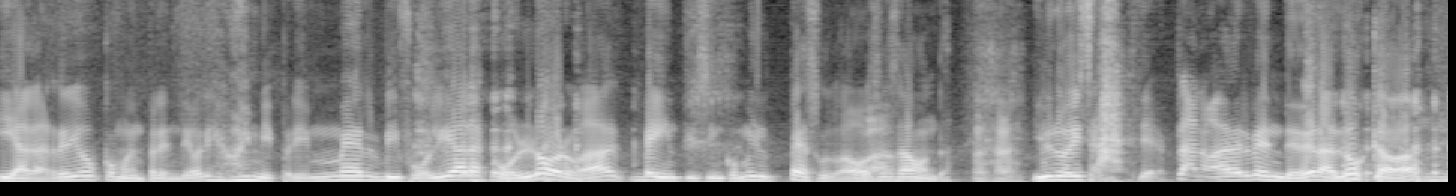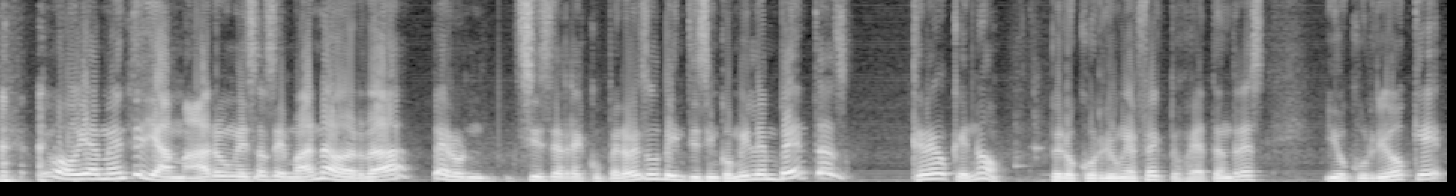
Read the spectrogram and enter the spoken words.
y agarré yo como emprendedor y dije, Ay, mi primer bifoliar a color, ¿verdad? 25 mil pesos, vamos esa onda. Y uno dice, ah, de plano va a haber vendedera loca, ¿va? obviamente llamaron esa semana, ¿verdad? Pero si se recuperó esos 25 mil en ventas, creo que no pero ocurrió un efecto, fíjate Andrés, y ocurrió que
